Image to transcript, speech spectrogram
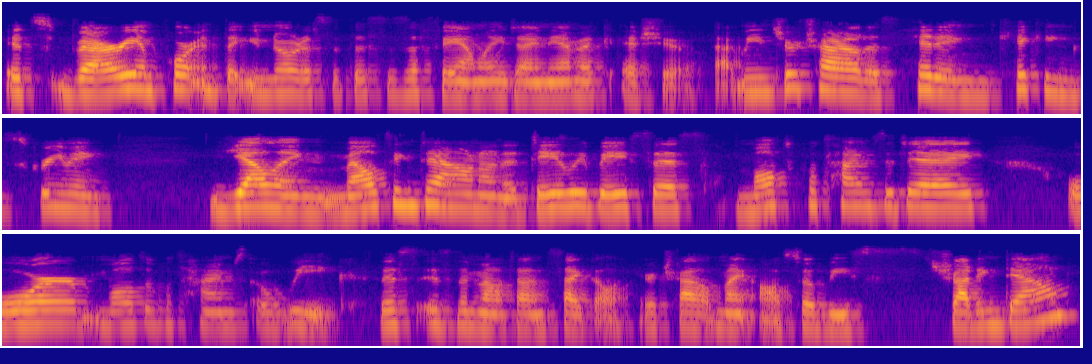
it's very important that you notice that this is a family dynamic issue. That means your child is hitting, kicking, screaming, yelling, melting down on a daily basis, multiple times a day or multiple times a week. This is the meltdown cycle. Your child might also be shutting down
